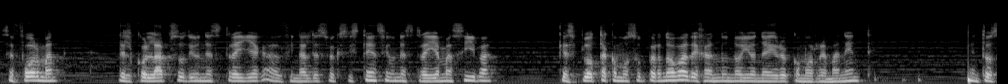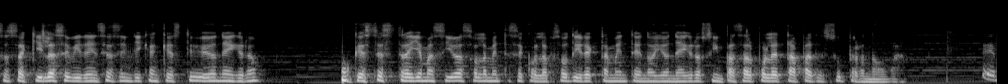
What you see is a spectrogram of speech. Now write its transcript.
se forman del colapso de una estrella al final de su existencia, una estrella masiva que explota como supernova dejando un hoyo negro como remanente. Entonces aquí las evidencias indican que este hoyo negro o que esta estrella masiva solamente se colapsó directamente en hoyo negro sin pasar por la etapa de supernova. Eh,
